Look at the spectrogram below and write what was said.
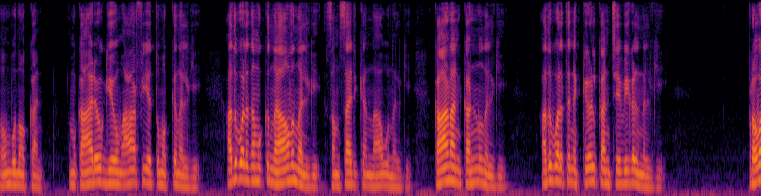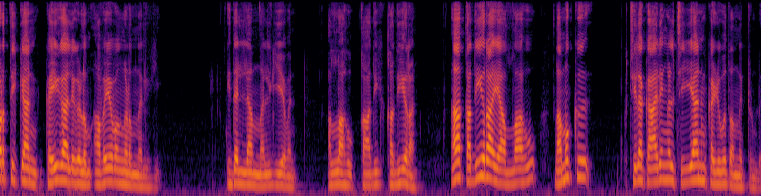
നോമ്പ് നോക്കാൻ നമുക്ക് ആരോഗ്യവും ആഫിയത്തും ഒക്കെ നൽകി. അതുപോലെ നമുക്ക് നാവ് നൽകി സംസാരിക്കാൻ നാവ് നൽകി കാണാൻ കണ്ണു നൽകി അതുപോലെ തന്നെ കേൾക്കാൻ ചെവികൾ നൽകി. പ്രവർത്തിക്കാൻ കൈകാലുകളും അവയവങ്ങളും നൽകി. ഇതെല്ലാം നൽകിയവൻ അള്ളാഹു കാതി കദീറാൻ ആ കദീറായ അള്ളാഹു നമുക്ക് ചില കാര്യങ്ങൾ ചെയ്യാനും കഴിവ് തന്നിട്ടുണ്ട്.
